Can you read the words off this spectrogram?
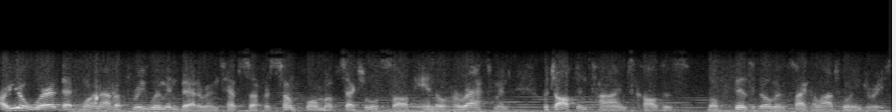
Are you aware that one out of three women veterans have suffered some form of sexual assault and or harassment, which oftentimes causes both physical and psychological injuries?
